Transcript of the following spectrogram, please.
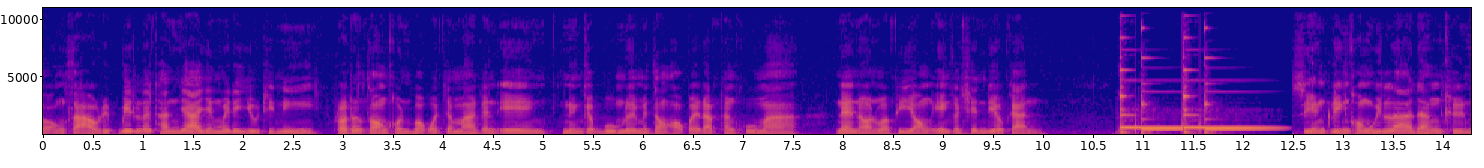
สองสาวริบบิ้นและธัญญายังไม่ได้อยู่ที่นี่ เพราะทั้งสองคนบอกว่าจะมากันเอง หนึ่งกับบูมเลยไม่ต้องออกไปรับทั้งคู่มา แน่นอนว่าพี่หยองเองก็เช่นเดียวกัน เสียงกลิ่งของวิลล่าดังขึ้น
